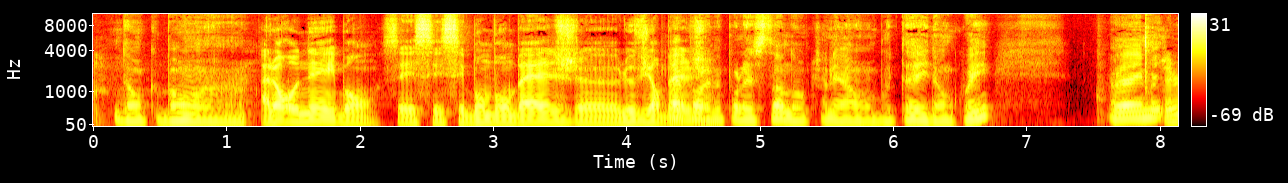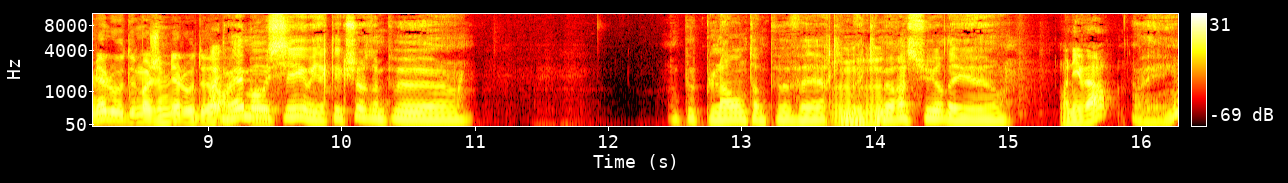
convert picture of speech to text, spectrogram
Donc, bon. euh, Alors au nez, bon, c'est c'est- bonbon belge, euh, levure belge. pour, pour l'instant, donc, j'en ai en bouteille, donc oui. Ouais, mais- J'aime bien l'odeur. Moi, j'aime bien l'odeur. ouais, moi aussi, oui, il y a quelque chose d'un peu. Un peu plante, un peu vert, qui, me, qui Mhm. me rassure d'ailleurs. On y va? Oui.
